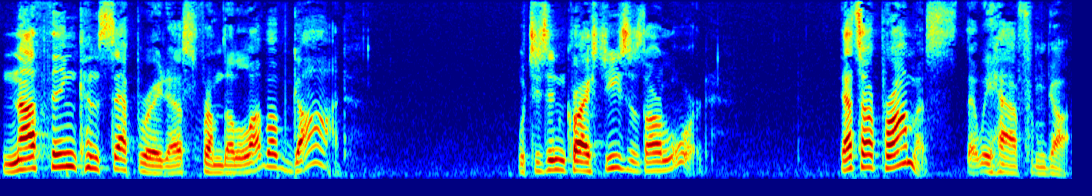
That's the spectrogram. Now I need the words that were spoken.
nothing can separate us from the love of God, which is in Christ Jesus our Lord. That's our promise that we have from God.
